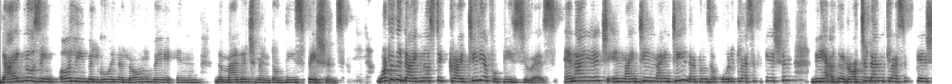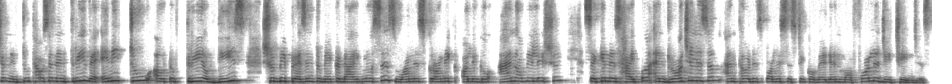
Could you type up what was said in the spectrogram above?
diagnosing early will go in a long way in the management of these patients. What are the diagnostic criteria for PCOS? NIH in 1990, that was an old classification. We have the Rotterdam classification in 2003, where any two out of three of these should be present to make a diagnosis. One is chronic oligoanovulation, second is hyperandrogenism, and third is polycystic ovarian morphology changes.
